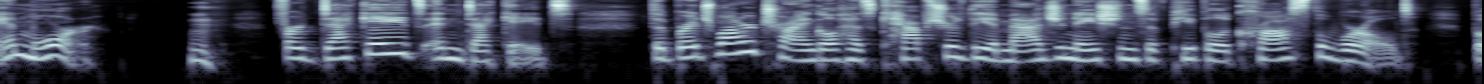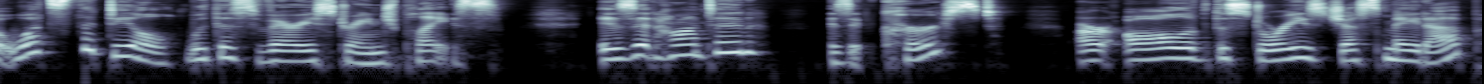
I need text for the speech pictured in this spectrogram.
and more. For decades and decades, the Bridgewater Triangle has captured the imaginations of people across the world. But what's the deal with this very strange place? Is it haunted? Is it cursed? Are all of the stories just made up?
